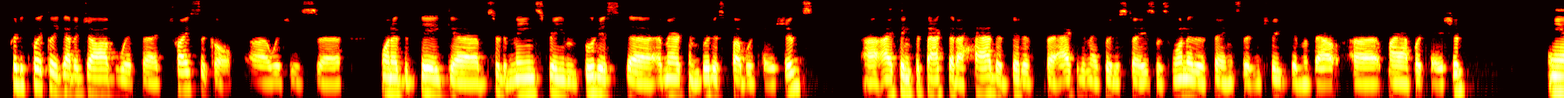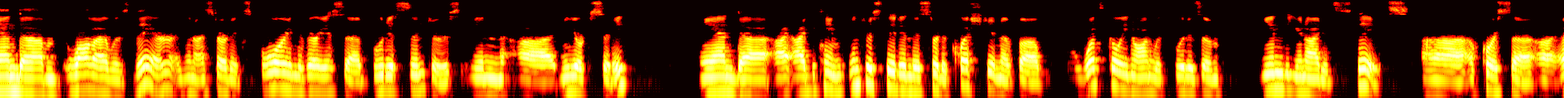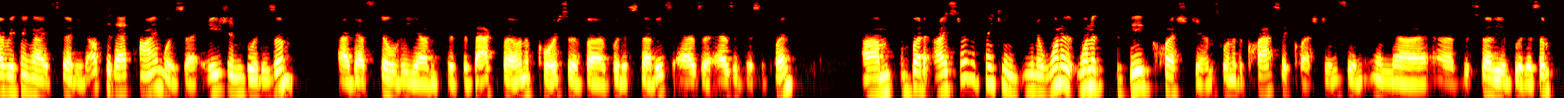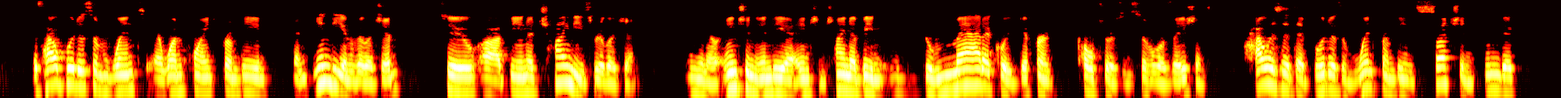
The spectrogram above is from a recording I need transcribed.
pretty quickly got a job with uh, Tricycle, uh, which is uh, one of the big uh, sort of mainstream Buddhist uh, American Buddhist publications. Uh, I think the fact that I had a bit of academic Buddhist studies was one of the things that intrigued them about my application. And um, while I was there, you know, I started exploring the various Buddhist centers in New York City, and I, I, became interested in this sort of question of what's going on with Buddhism in the United States. Uh, of course, uh, uh, everything I had studied up to that time was uh, Asian Buddhism. Uh, that's still the, um, the, the backbone, of course, of uh, Buddhist studies as a as a discipline. Um, but I started thinking, you know, one of one of the big questions, one of the classic questions in in the study of Buddhism, is how Buddhism went at one point from being an Indian religion to being a Chinese religion you know, ancient India, ancient China being dramatically different cultures and civilizations. How is it that Buddhism went from being such an Indic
